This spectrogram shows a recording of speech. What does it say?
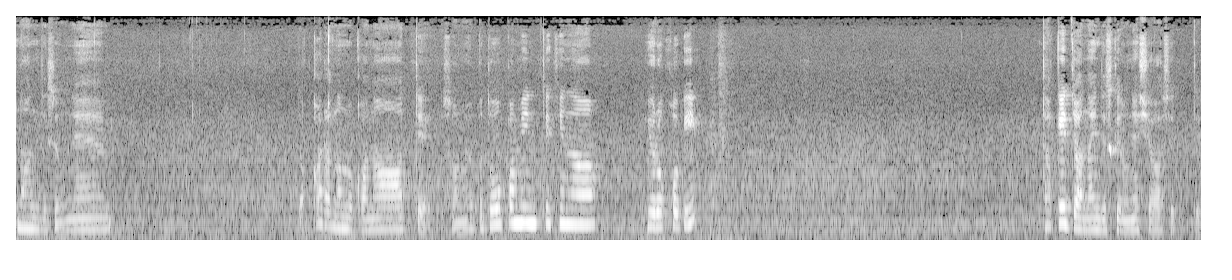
なんですよね。だからなのかなってそのやっぱドーパミン的な喜び？だけじゃないんですけどね幸せってっ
